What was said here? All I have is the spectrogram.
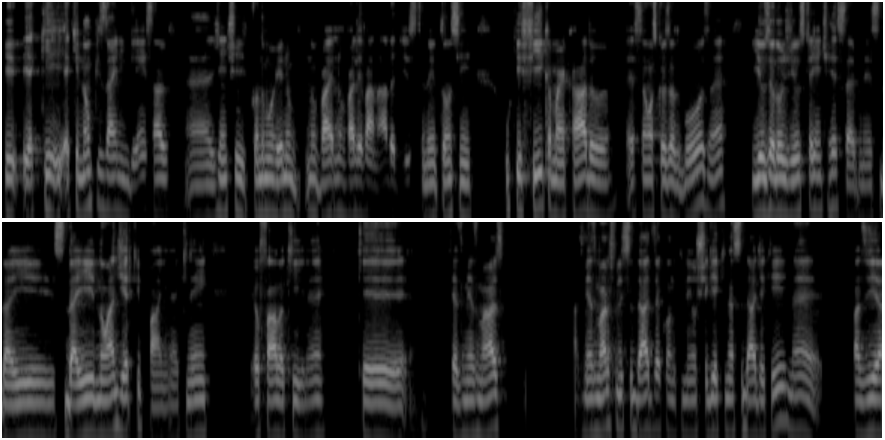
que é que é que não pisar em ninguém, sabe? É, a gente quando morrer não, não vai não vai levar nada disso, entendeu? Então assim, o que fica marcado é, são as coisas boas, né? E os elogios que a gente recebe, né? Isso daí, isso daí não há dinheiro que pague, né? Que nem eu falo aqui, né? Que que as minhas maiores as minhas maiores felicidades é quando que nem eu cheguei aqui na cidade aqui, né? Fazia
